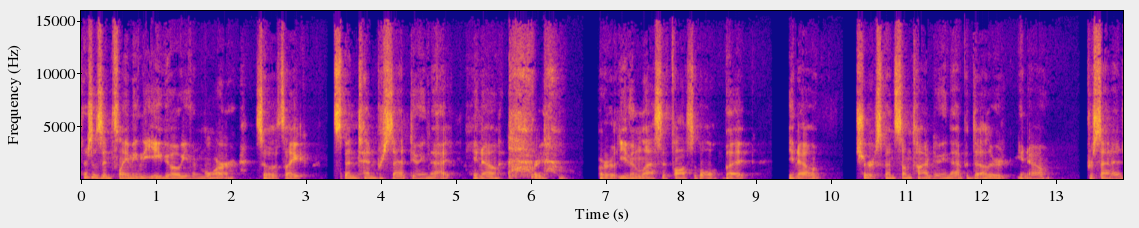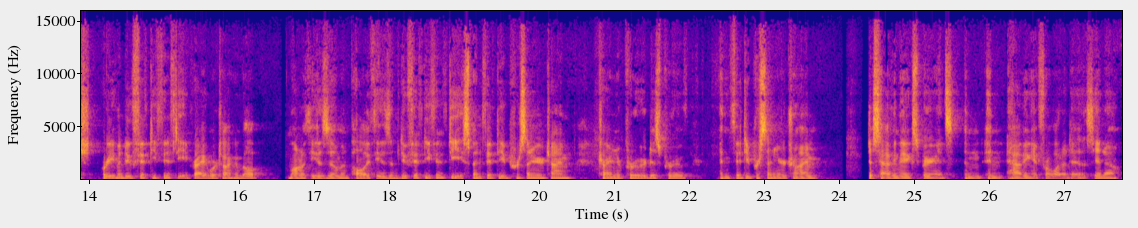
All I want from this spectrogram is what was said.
that's just inflaming the ego even more. So it's like spend 10% doing that, you know, or, or even less if possible. But, you know, sure, spend some time doing that. But the other, you know, percentage, or even do 50 50, right? We're talking about monotheism and polytheism. Do 50 50. Spend 50% of your time trying to prove or disprove, and 50% of your time just having the experience and, and having it for what it is, you know?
